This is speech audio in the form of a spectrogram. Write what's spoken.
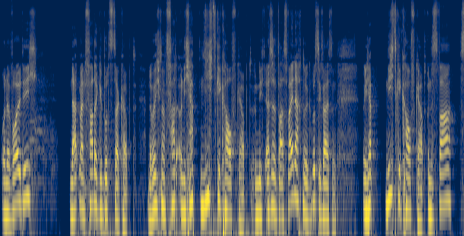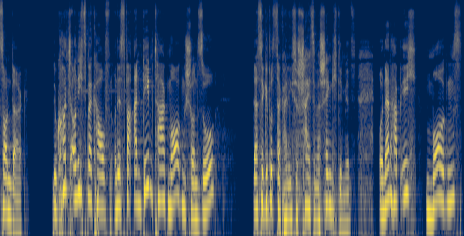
Und dann wollte ich, da hat mein Vater Geburtstag gehabt. Und da wollte ich meinem Vater, und ich habe nichts gekauft gehabt. Und nicht, also war es Weihnachten oder Geburtstag, ich weiß nicht. Und ich habe nichts gekauft gehabt. Und es war Sonntag. Du konntest auch nichts mehr kaufen. Und es war an dem Tag morgen schon so, dass der Geburtstag hatte. Ich so, scheiße, was schenke ich dem jetzt? Und dann habe ich morgens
